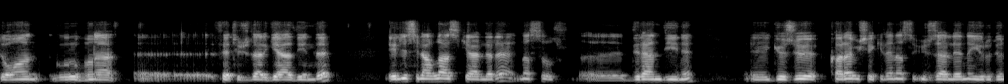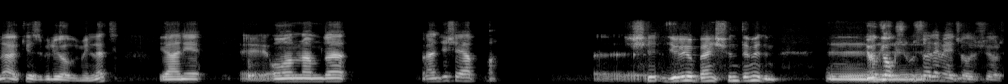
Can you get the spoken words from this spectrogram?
Doğan grubuna e, FETÖ'cüler geldiğinde eli silahlı askerlere nasıl e, direndiğini, e, gözü kara bir şekilde nasıl üzerlerine yürüdüğünü herkes biliyor bu millet. Yani e, o anlamda bence şey yapma. Ee, şey, diyor ben şunu demedim. Ee, yok yok şunu söylemeye çalışıyoruz.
